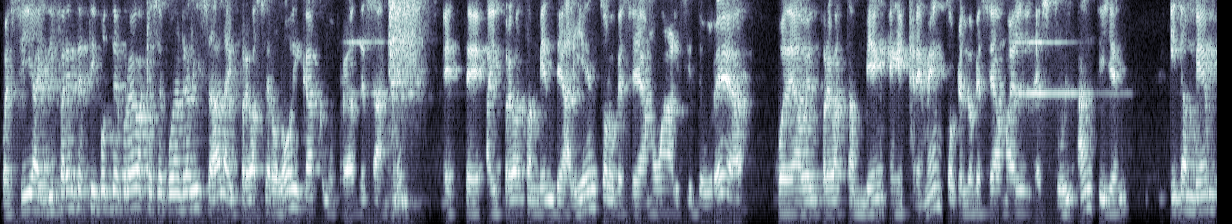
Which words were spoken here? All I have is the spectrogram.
Pues sí, hay diferentes tipos de pruebas que se pueden realizar. Hay pruebas serológicas como pruebas de sangre. Este, hay pruebas también de aliento, lo que se llama un análisis de urea. Puede haber pruebas también en excremento, que es lo que se llama el stool antigen. Y también,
